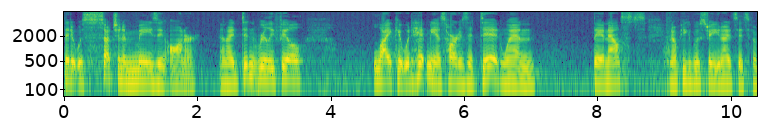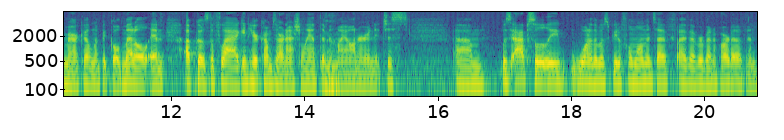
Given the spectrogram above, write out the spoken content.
that it was such an amazing honor. And I didn't really feel like it would hit me as hard as it did when they announced, you know, Picabo Street, United States of America, Olympic gold medal, and up goes the flag, and here comes our national anthem in my honor, and it just um, was absolutely one of the most beautiful moments I've I've ever been a part of, and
